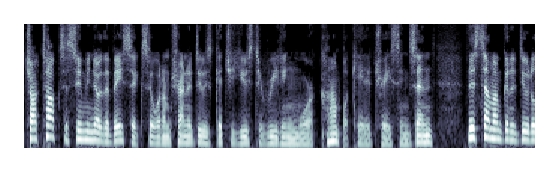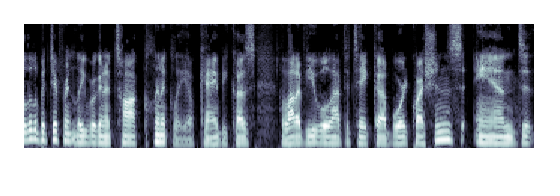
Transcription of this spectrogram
Chalk Talks assume you know the basics, so what I'm trying to do is get you used to reading more complicated tracings. And this time I'm going to do it a little bit differently. We're going to talk clinically, okay? Because a lot of you will have to take uh, board questions, and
